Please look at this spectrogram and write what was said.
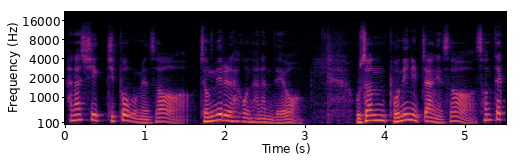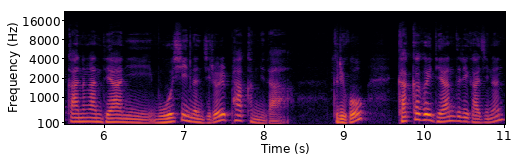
하나씩 짚어보면서 정리를 하곤 하는데요. 우선 본인 입장에서 선택 가능한 대안이 무엇이 있는지를 파악합니다. 그리고 각각의 대안들이 가지는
